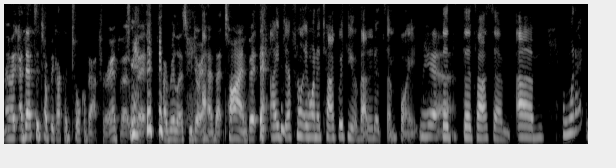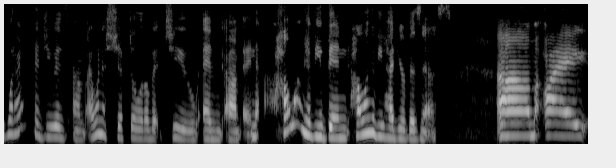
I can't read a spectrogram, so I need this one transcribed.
that's a topic I could talk about forever, but I realize we don't have that time. But I definitely want to talk with you about it at some point. Yeah, that's that's awesome. Um, what I what I want to do is um, I want to shift a little bit too. And um, and how long have you been? How long have you had your business? Um, I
